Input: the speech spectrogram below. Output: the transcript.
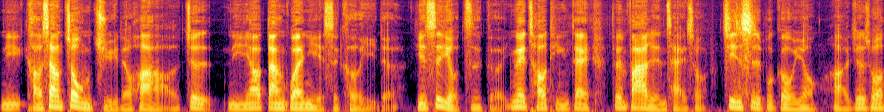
你考上中举的话哦，就你要当官也是可以的，也是有资格。因为朝廷在分发人才的时候，进士不够用啊，就是说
